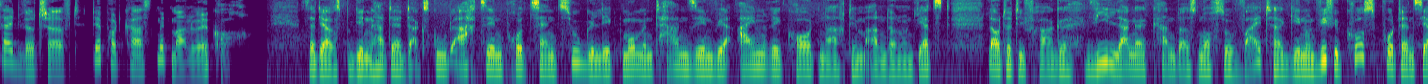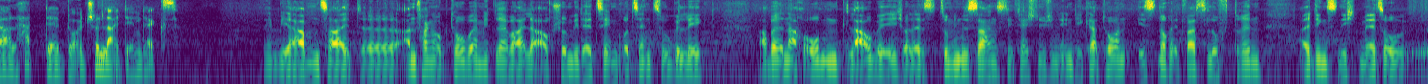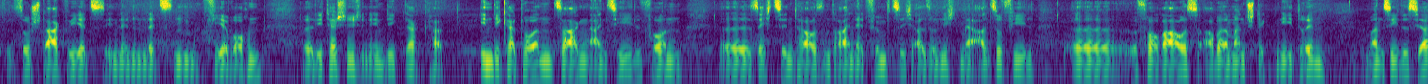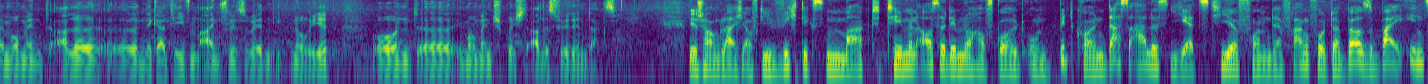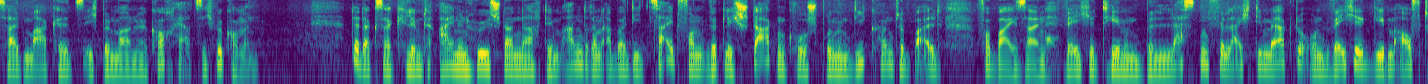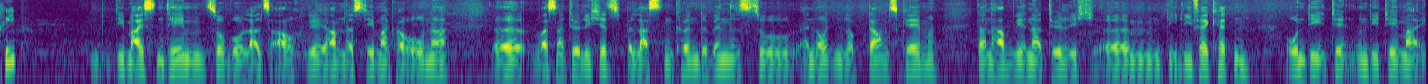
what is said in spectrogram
Inside Wirtschaft, der Podcast mit Manuel Koch. Seit Jahresbeginn hat der DAX gut 18 Prozent zugelegt. Momentan sehen wir einen Rekord nach dem anderen. Und jetzt lautet die Frage, wie lange kann das noch so weitergehen und wie viel Kurspotenzial hat der deutsche Leitindex? Wir haben seit äh, Anfang Oktober mittlerweile auch schon wieder 10 Prozent zugelegt. Aber nach oben glaube ich, oder zumindest sagen es die technischen Indikatoren, ist noch etwas Luft drin. Allerdings nicht mehr so, so stark wie jetzt in den letzten vier Wochen. Äh, die technischen Indikatoren sagen ein Ziel von 16.350, äh, also nicht mehr allzu viel voraus, aber man steckt nie drin. Man sieht es ja im Moment, alle negativen Einflüsse werden ignoriert und äh, im Moment spricht alles für den DAX. Wir schauen gleich auf die wichtigsten Marktthemen, außerdem noch auf Gold und Bitcoin. Das alles jetzt hier von der Frankfurter Börse bei Inside Markets. Ich bin Manuel Koch, herzlich willkommen. Der DAX erklimmt einen Höchststand nach dem anderen, aber die Zeit von wirklich starken Kurssprüngen, die könnte bald vorbei sein. Welche Themen belasten vielleicht die Märkte und welche geben Auftrieb? Die meisten Themen sowohl als auch. Wir haben das Thema Corona was natürlich jetzt belasten könnte, wenn es zu erneuten Lockdowns käme. Dann haben wir natürlich ähm, die Lieferketten und, die, und die Thema,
